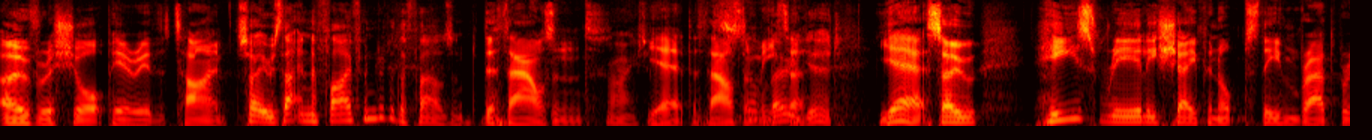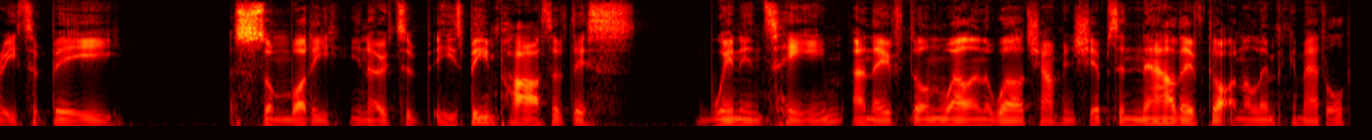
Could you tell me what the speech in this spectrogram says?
over a short period of time. Sorry, was that in the 500 or the 1000? The thousand, Right. yeah, the thousand Still meter. Very good. Yeah, so he's really shaping up Stephen Bradbury to be somebody, you know, to he's been part of this winning team and they've done well in the world championships and now they've got an Olympic medal.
